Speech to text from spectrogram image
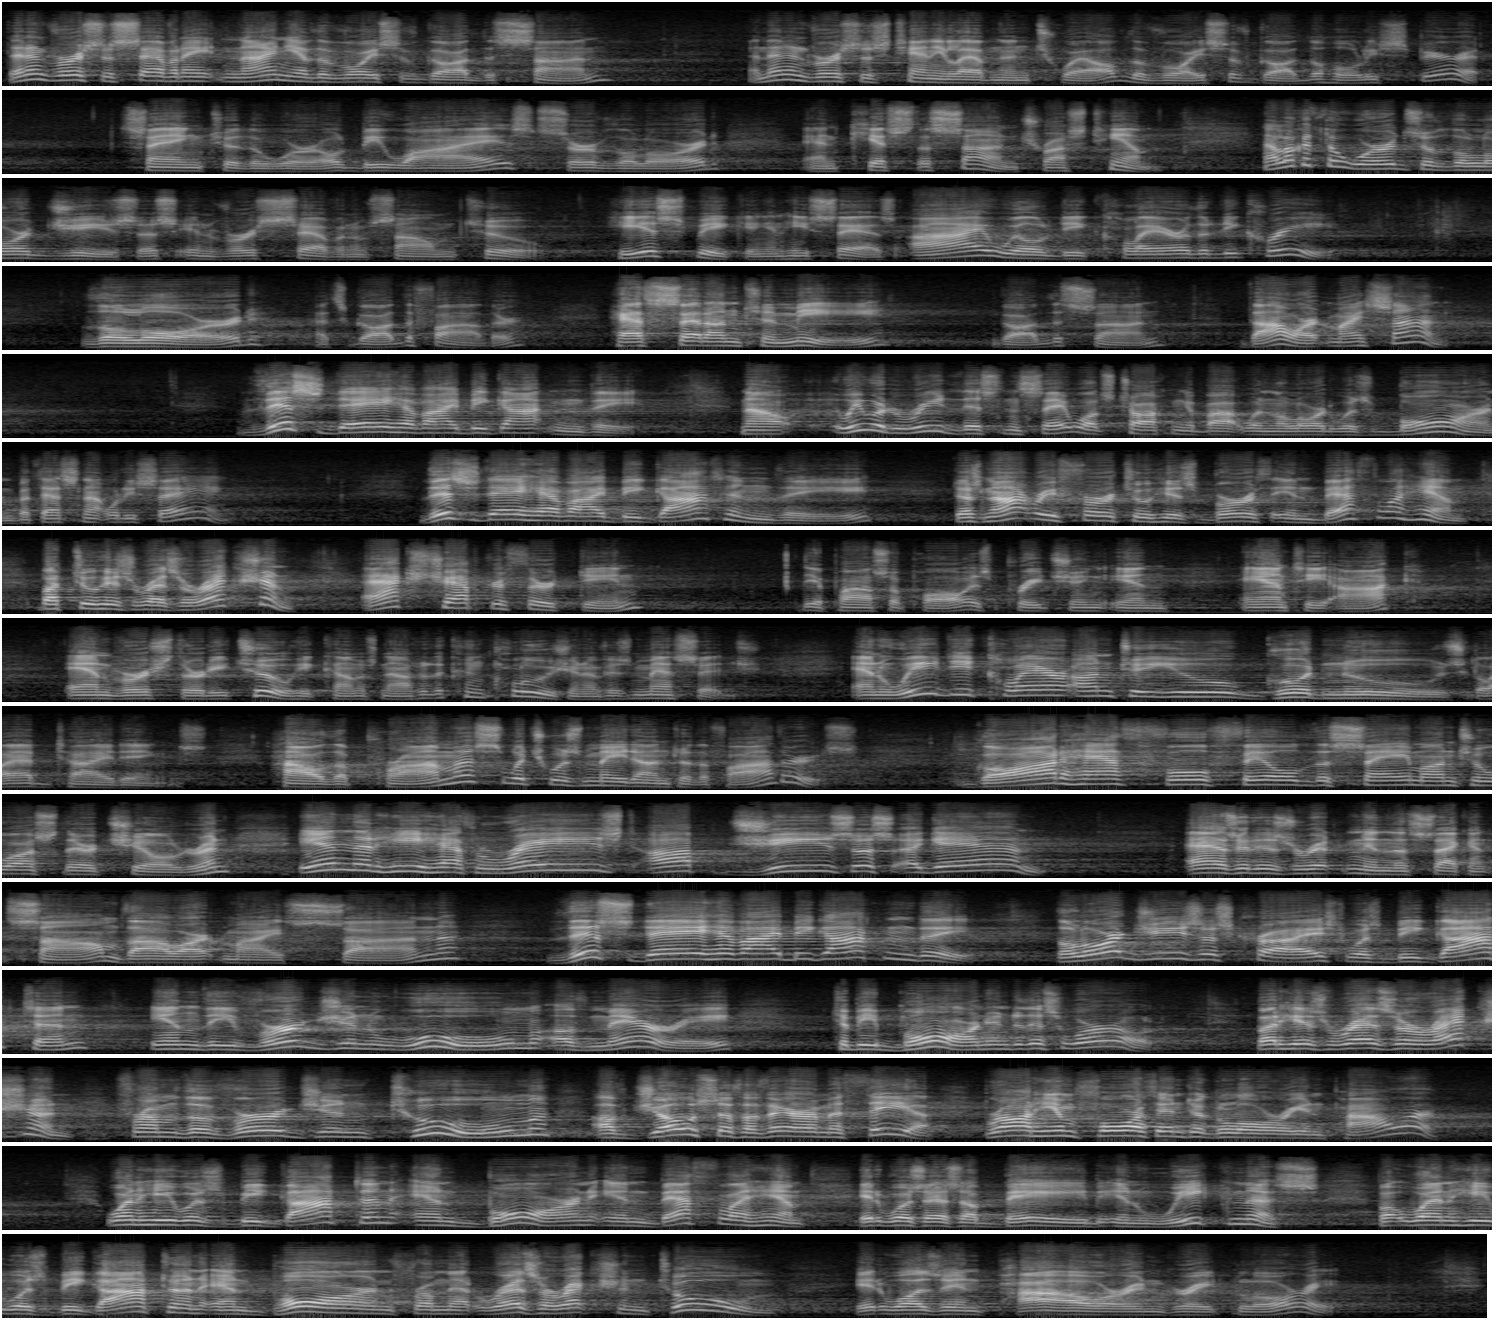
Then in verses 7, 8, and 9, you have the voice of God the Son. And then in verses 10, 11, and 12, the voice of God the Holy Spirit saying to the world, Be wise, serve the Lord, and kiss the Son, trust Him. Now look at the words of the Lord Jesus in verse 7 of Psalm 2. He is speaking and he says, I will declare the decree. The Lord, that's God the Father, hath said unto me, God the Son, Thou art my Son. This day have I begotten thee. Now, we would read this and say, well, it's talking about when the Lord was born, but that's not what he's saying. This day have I begotten thee does not refer to his birth in Bethlehem, but to his resurrection. Acts chapter 13, the Apostle Paul is preaching in Antioch, and verse 32, he comes now to the conclusion of his message. And we declare unto you good news, glad tidings, how the promise which was made unto the fathers, God hath fulfilled the same unto us their children, in that he hath raised up Jesus again. As it is written in the second psalm, Thou art my son, this day have I begotten thee. The Lord Jesus Christ was begotten in the virgin womb of Mary to be born into this world. But his resurrection from the virgin tomb of Joseph of Arimathea brought him forth into glory and power. When he was begotten and born in Bethlehem, it was as a babe in weakness. But when he was begotten and born from that resurrection tomb, it was in power and great glory.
